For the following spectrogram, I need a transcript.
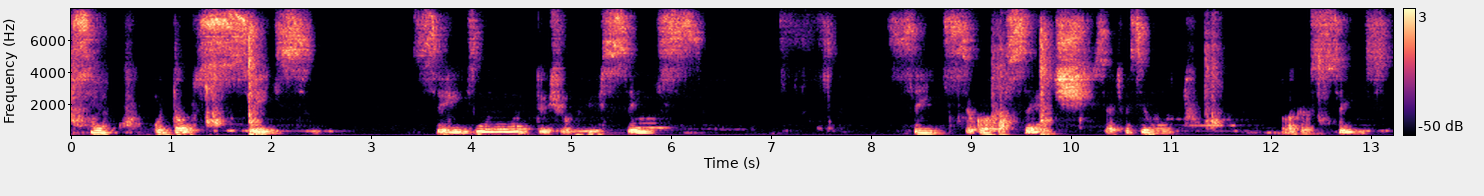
5, ou então 6. 6, deixa eu ver, 6. 6, se eu colocar 7, 7 vai ser muito. Coloca 6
